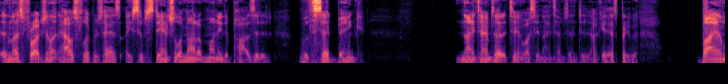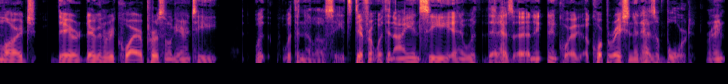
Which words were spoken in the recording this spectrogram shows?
unless fraudulent house flippers has a substantial amount of money deposited with said bank, nine times out of ten, well, I say nine times out of ten. Okay, that's pretty good. By and large, they're they're going to require a personal guarantee with with an LLC. It's different with an INC and with that has an, an, a corporation that has a board, right?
